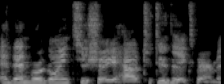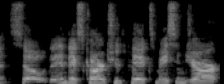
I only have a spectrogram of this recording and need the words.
and then we're going to show you how to do the experiment. So the index card, toothpicks, mason jar,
